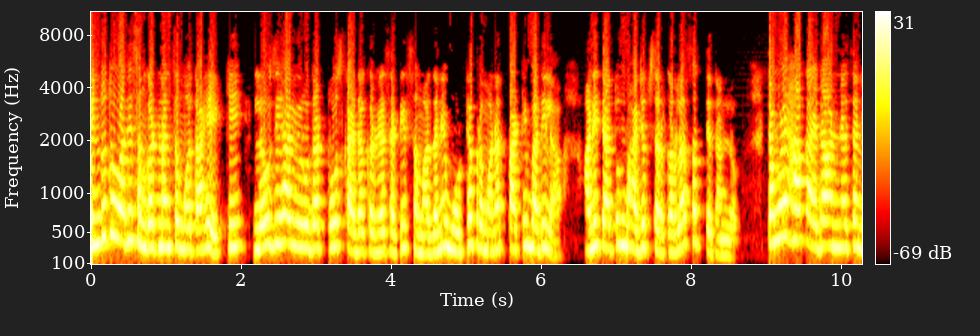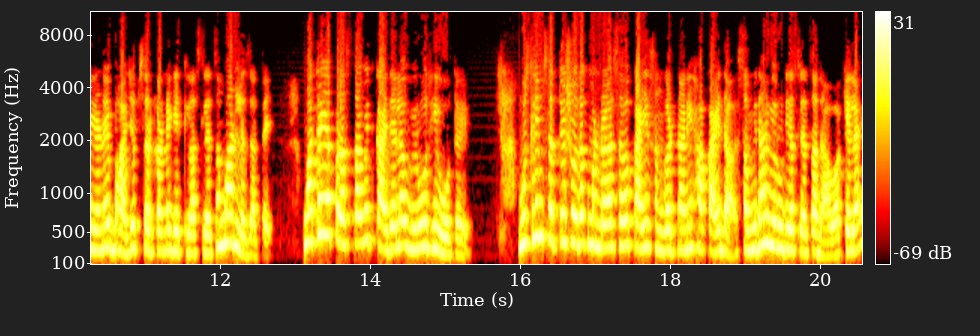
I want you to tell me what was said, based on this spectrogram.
हिंदुत्ववादी संघटनांचं मत आहे की लव जिहार विरोधात ठोस कायदा करण्यासाठी समाजाने मोठ्या प्रमाणात पाठिंबा दिला आणि त्यातून भाजप सरकारला सत्तेत आणलं. त्यामुळे हा कायदा आणण्याचा निर्णय भाजप सरकारने घेतला असल्याचं मानलं जात आहे. मात्र या प्रस्तावित कायद्याला विरोधही होत आहे. मुस्लिम सत्यशोधक मंडळासह काही संघटनांनी हा कायदा संविधान विरोधी असल्याचा दावा केलाय.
